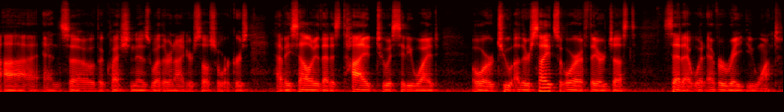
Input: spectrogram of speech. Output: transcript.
Uh, and so the question is whether or not your social workers have a salary that is tied to a citywide or to other sites, or if they are just set at whatever rate you want.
